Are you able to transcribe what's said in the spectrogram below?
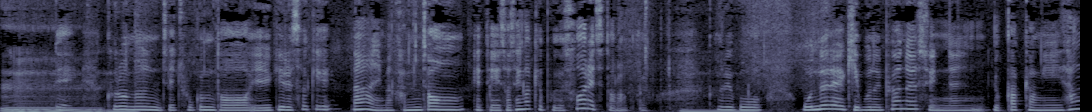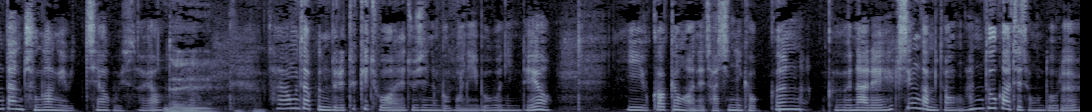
음, 네. 그러면 이제 조금 더 일기를 쓰기나 아니면 감정에 대해서 생각해 보기가 수월해지더라고요. 음. 그리고 오늘의 기분을 표현할 수 있는 육각형이 상단 중앙에 위치하고 있어요. 네. 사용자분들이 특히 좋아해 주시는 부분이 이 부분인데요. 이 육각형 안에 자신이 겪은 그날의 핵심 감정 한두 가지 정도를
